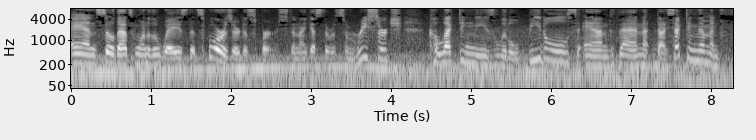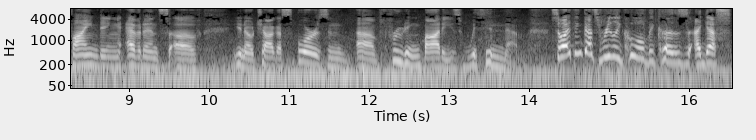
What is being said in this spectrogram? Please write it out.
And so that's one of the ways that spores are dispersed. And I guess there was some research collecting these little beetles and then dissecting them and finding evidence of you know, chaga spores and uh, fruiting bodies within them. So I think that's really cool because I guess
